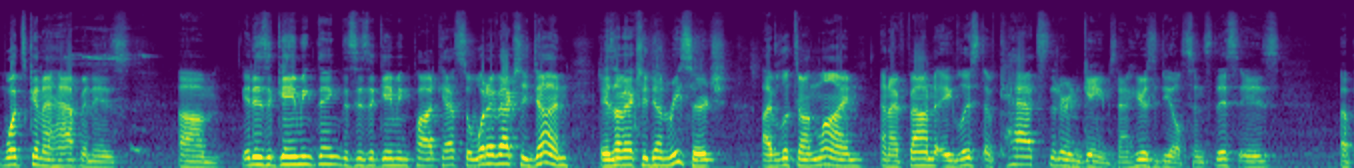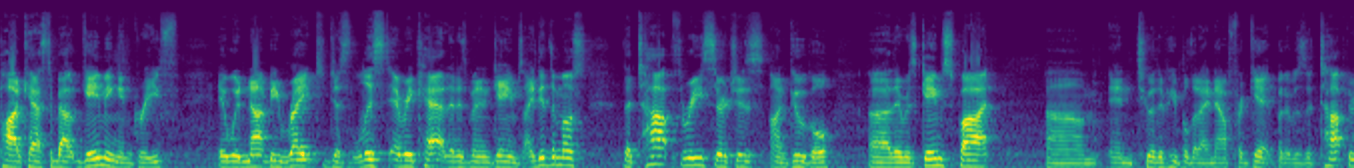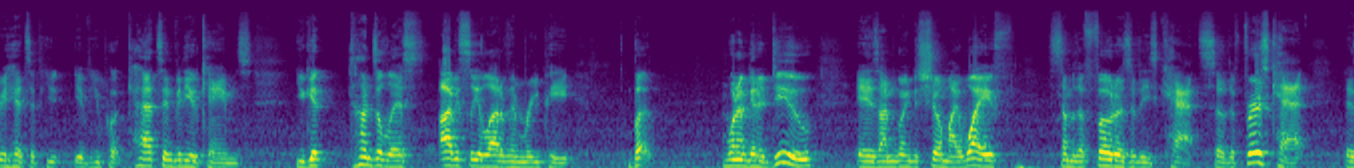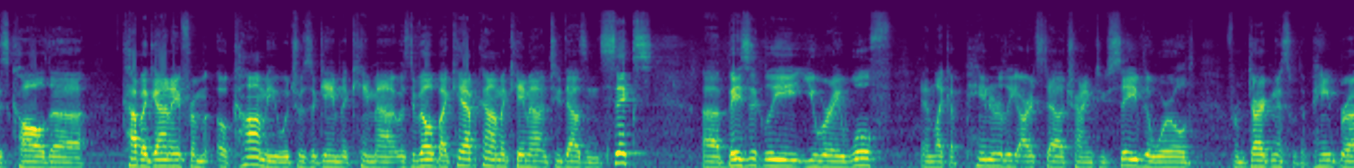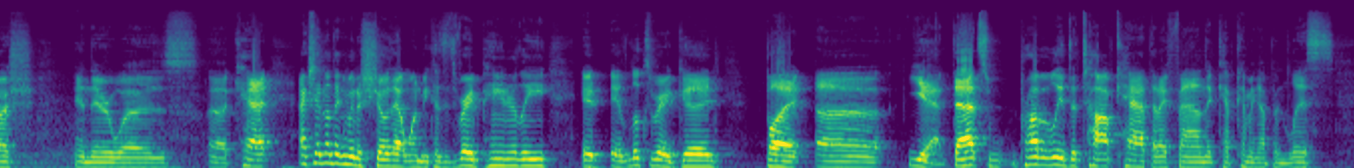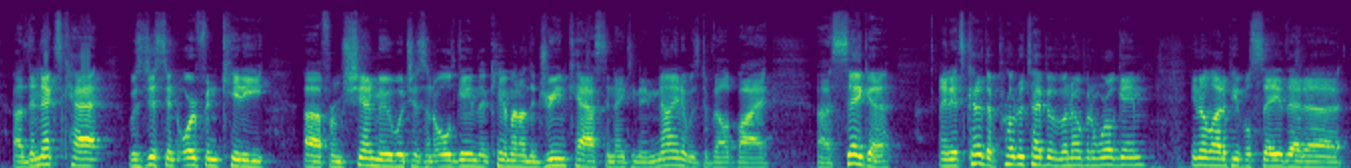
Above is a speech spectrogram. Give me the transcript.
what's gonna happen is, um, it is a gaming thing. This is a gaming podcast. So what I've actually done is I've actually done research. I've looked online and I found a list of cats that are in games. Now here's the deal: since this is a podcast about gaming and grief, it would not be right to just list every cat that has been in games. I did the most, the top three searches on Google. Uh, there was GameSpot um, and two other people that I now forget, but it was the top three hits. If you if you put cats in video games, you get tons of lists. Obviously, a lot of them repeat. But what I'm going to do is I'm going to show my wife some of the photos of these cats. So the first cat is called uh, Kabegami from Okami, which was a game that came out. It was developed by Capcom. It came out in 2006. Uh, basically, you were a wolf in like a painterly art style trying to save the world from darkness with a paintbrush. And there was a cat. Actually, I don't think I'm going to show that one because it's very painterly. It, it looks very good. But uh, yeah, that's probably the top cat that I found that kept coming up in lists. Uh, the next cat was just an orphan kitty uh, from Shenmue, which is an old game that came out on the Dreamcast in 1999. It was developed by uh, Sega, and it's kind of the prototype of an open world game. You know, a lot of people say that uh,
